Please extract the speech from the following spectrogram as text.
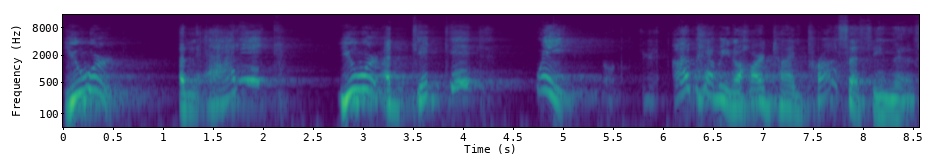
You were an addict? You were addicted? Wait, I'm having a hard time processing this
